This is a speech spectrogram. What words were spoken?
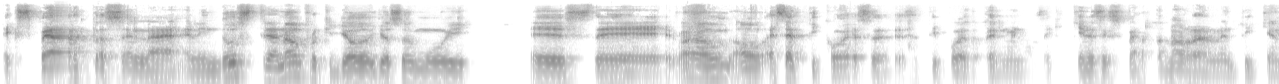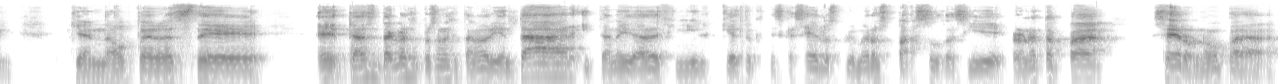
expertas en la, en la industria, ¿no? Porque yo, yo soy muy, este, bueno, escéptico ese, ese tipo de términos, de quién es experto, ¿no? Realmente y quién, quién no, pero este, eh, te vas a sentar con esas personas que te van a orientar y te van a ayudar a definir qué es lo que tienes que hacer, los primeros pasos, así, pero una etapa cero, ¿no? Para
